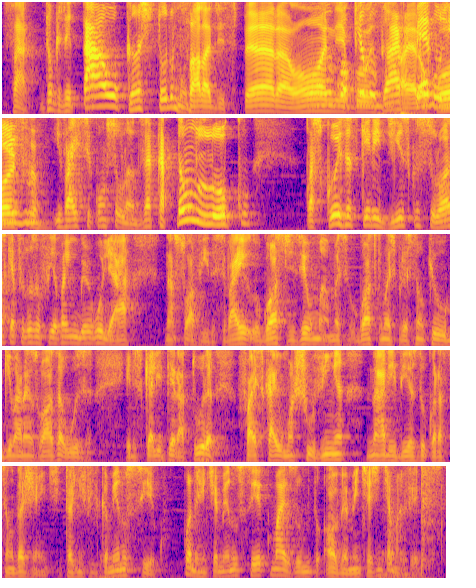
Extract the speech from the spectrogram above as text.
Sabe? Então, quer dizer, tá ao alcance de todo mundo. Sala de espera, Ou ônibus, qualquer lugar, pega o aeroporto. livro e vai se consolando. Você vai ficar tão louco com as coisas que ele diz, com os filósofos, que a filosofia vai mergulhar na sua vida. Você vai, eu gosto de dizer uma, mas eu gosto de uma expressão que o Guimarães Rosa usa. Ele diz que a literatura faz cair uma chuvinha na aridez do coração da gente. Então a gente fica menos seco. Quando a gente é menos seco, mais úmido, obviamente a gente é mais feliz.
